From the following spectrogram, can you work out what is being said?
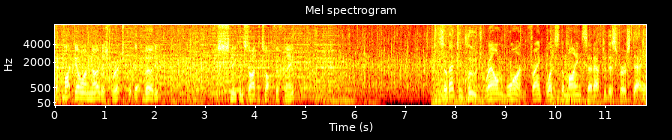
That might go unnoticed, Rich, but that birdie just sneak inside the top 15. So that concludes round one. Frank, what's the mindset after this first day?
